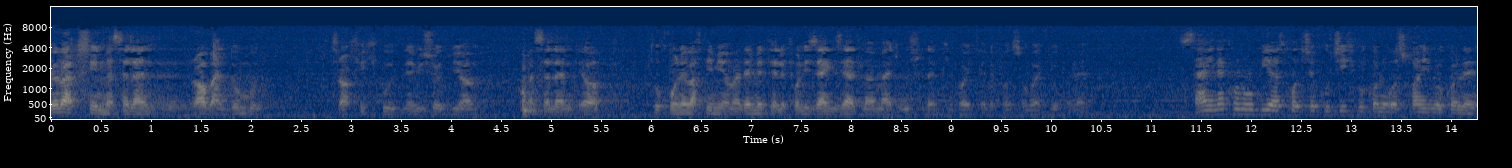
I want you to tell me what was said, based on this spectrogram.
ببخشین مثلا رابندون بود ترافیک بود نمی‌شد بیام. مثلا یا تو خونه وقتی می آمده به تلفنی زنگ زد و مجبور شدم که با تلفن صحبت بکنه سعی نکنه او بیاد خودشو کوچیک بکنه عذرخواهی بکنه.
